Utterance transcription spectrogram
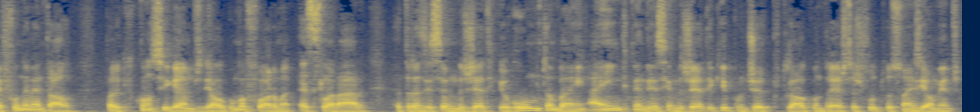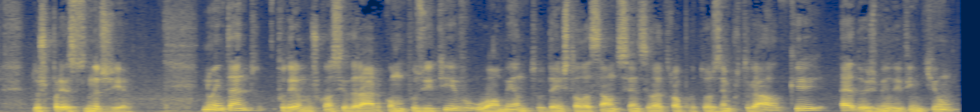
é fundamental para que consigamos, de alguma forma, acelerar a transição energética rumo também à independência energética e proteger Portugal contra estas flutuações e aumentos dos preços de energia. No entanto, podemos considerar como positivo o aumento da instalação de centros eletroprodutores em Portugal, que a 2021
